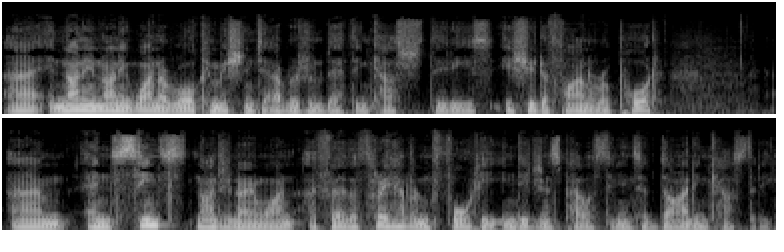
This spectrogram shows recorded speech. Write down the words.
Uh, in 1991, a Royal Commission into Aboriginal Death in Custodies issued a final report. Um, and since 1991, a further 340 Indigenous Palestinians have died in custody.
